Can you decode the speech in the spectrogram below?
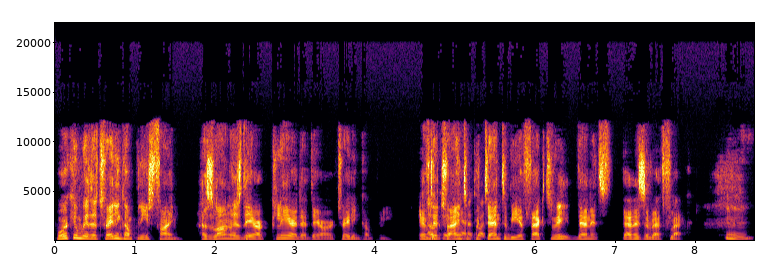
Working with a trading company is fine as long as they are clear that they are a trading company. If they're trying yeah, to pretend to be a factory, then it's then it's a red flag. Mm.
